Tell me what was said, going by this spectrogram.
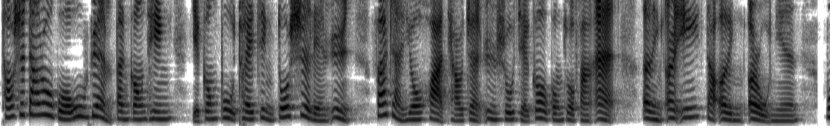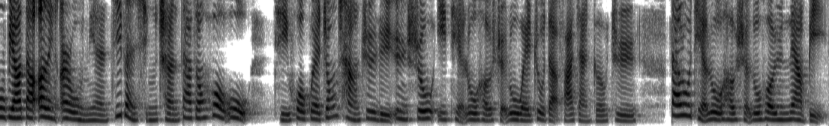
同时，大陆国务院办公厅也公布推进多式联运、发展优化调整运输结构工作方案，二零二一到二零二五年，目标到二零二五年基本形成大宗货物及货柜中长距离运输以铁路和水路为主的发展格局。大陆铁路和水路货运量比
